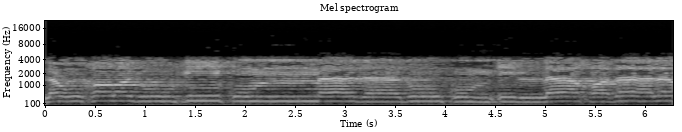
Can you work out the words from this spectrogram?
لَوْ خَرَجُوا فِيكُم مَّا زَادُوكُمْ إِلَّا خَبَالًا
